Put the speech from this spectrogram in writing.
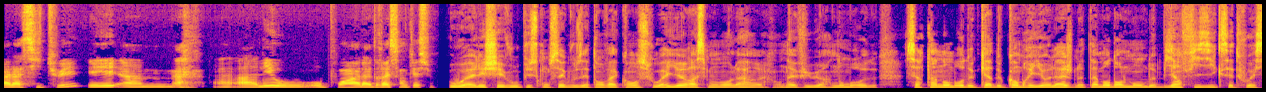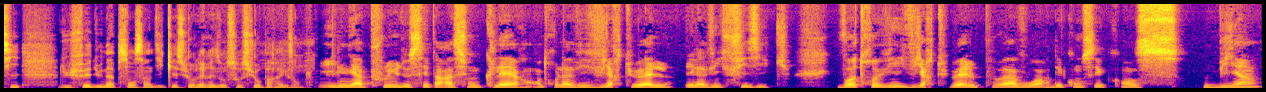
à la situer et euh, à, aller au, point, à l'adresse en question. Ou à aller chez vous, puisqu'on sait que vous êtes en vacances ou ailleurs à ce moment-là. On a vu un nombre de, certain nombre de cas de cambriolage, notamment dans le monde bien physique cette fois-ci, du fait d'une absence indiquée sur les réseaux sociaux, par exemple. Il n'y a plus de séparation claire entre la vie virtuelle et la vie physique. Votre vie virtuelle peut avoir des conséquences bien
